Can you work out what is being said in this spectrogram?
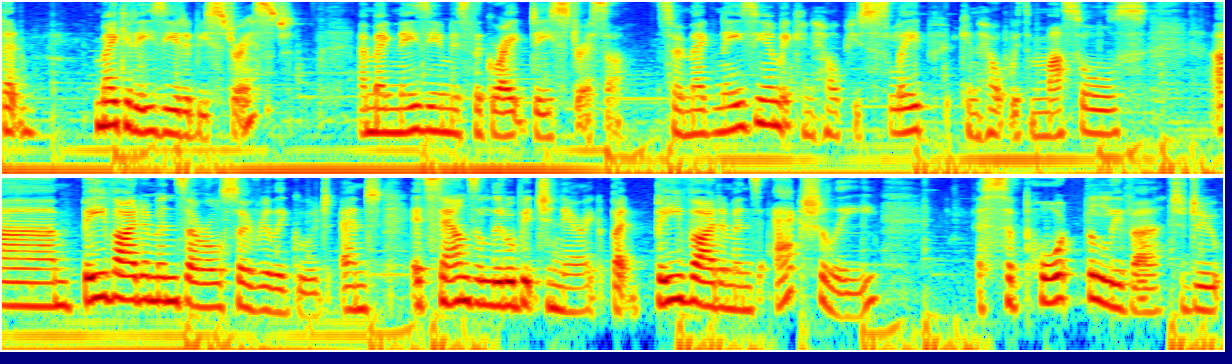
that make it easier to be stressed. And magnesium is the great de-stressor. So magnesium, it can help you sleep, it can help with muscles, um, B vitamins are also really good, and it sounds a little bit generic, but B vitamins actually support the liver to do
